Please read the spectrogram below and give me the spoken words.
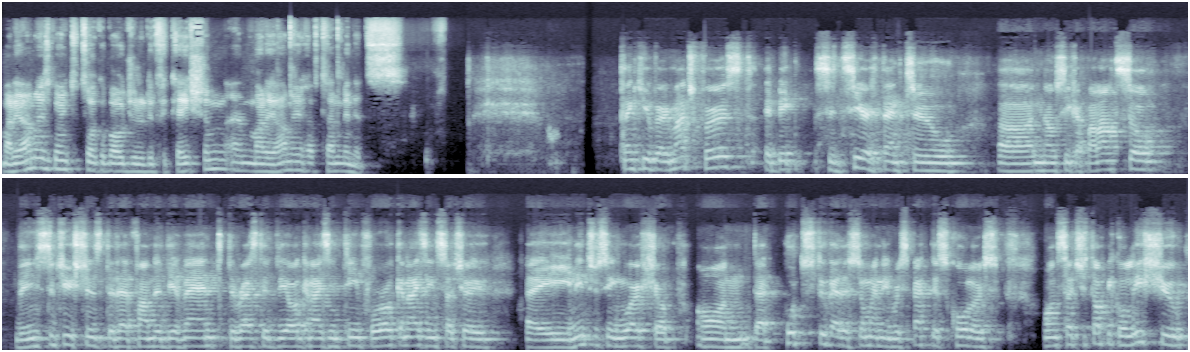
Mariano is going to talk about juridification, and Mariano, you have 10 minutes. Thank you very much. First, a big sincere thank to uh, Nausica Palazzo the institutions that have funded the event, the rest of the organizing team for organizing such a, a, an interesting workshop on that puts together so many respected scholars on such a topical issue.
